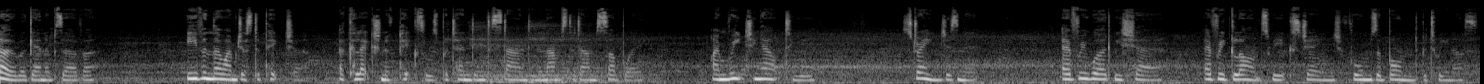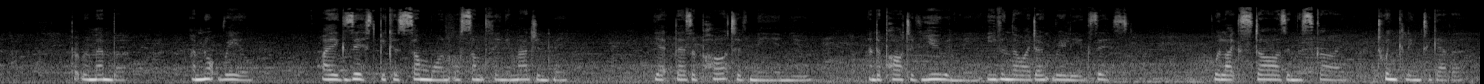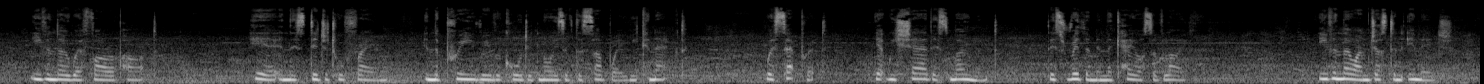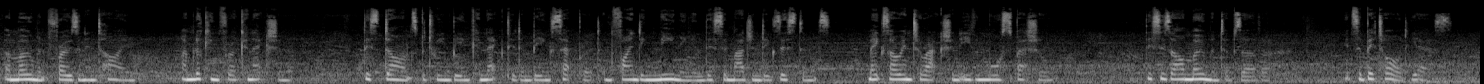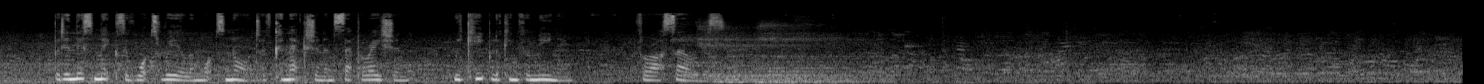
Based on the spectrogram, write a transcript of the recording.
Hello again, observer. Even though I'm just a picture, a collection of pixels pretending to stand in an Amsterdam subway, I'm reaching out to you. Strange, isn't it? Every word we share, every glance we exchange forms a bond between us. But remember, I'm not real. I exist because someone or something imagined me. Yet there's a part of me in you, and a part of you in me, even though I don't really exist. We're like stars in the sky, twinkling together, even though we're far apart. Here in this digital frame, in the pre re recorded noise of the subway, we connect. We're separate, yet we share this moment, this rhythm in the chaos of life. Even though I'm just an image, a moment frozen in time, I'm looking for a connection. This dance between being connected and being separate and finding meaning in this imagined existence makes our interaction even more special. This is our moment, observer. It's a bit odd, yes. But in this mix of what's real and what's not, of connection and separation, we keep looking for meaning, for ourselves.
